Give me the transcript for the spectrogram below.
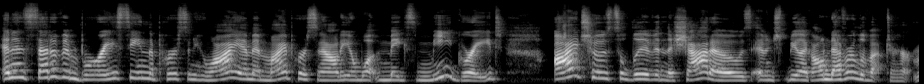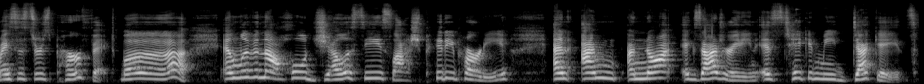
And instead of embracing the person who I am and my personality and what makes me great, I chose to live in the shadows and be like, I'll never live up to her. My sister's perfect, blah, blah, blah, and live in that whole jealousy slash pity party. And I'm I'm not exaggerating. It's taken me decades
